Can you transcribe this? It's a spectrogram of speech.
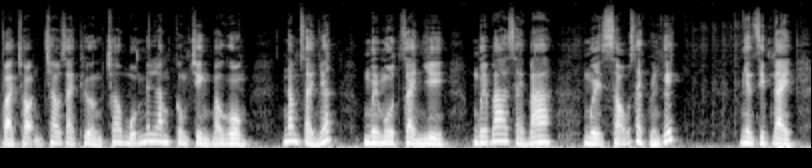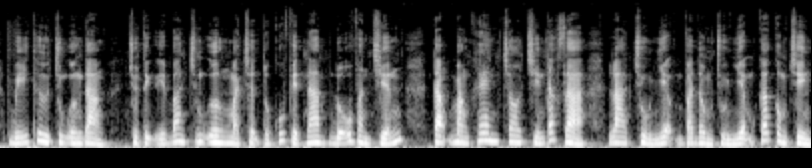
và chọn trao giải thưởng cho 45 công trình bao gồm 5 giải nhất, 11 giải nhì, 13 giải ba, 16 giải khuyến khích. Nhân dịp này, Bí thư Trung ương Đảng, Chủ tịch Ủy ban Trung ương Mặt trận Tổ quốc Việt Nam Đỗ Văn Chiến tặng bằng khen cho 9 tác giả là chủ nhiệm và đồng chủ nhiệm các công trình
